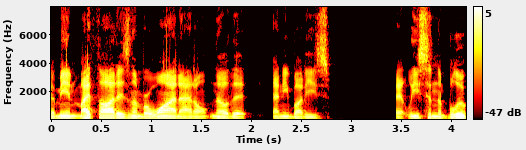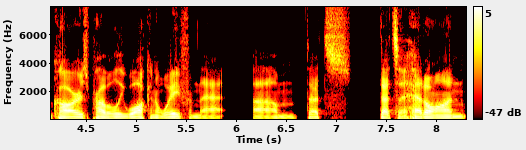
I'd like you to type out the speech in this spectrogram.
I mean, my thought is number one, I don't know that anybody's, at least in the blue car, is probably walking away from that. Um, that's that's a head on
